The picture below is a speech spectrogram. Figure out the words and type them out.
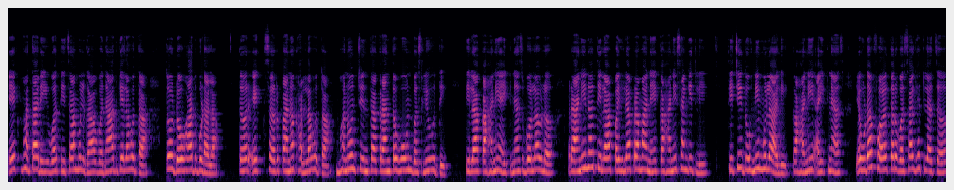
एक म्हातारी व तिचा मुलगा वनात गेला होता. तो डोहात बुडाला. तर एक सरपानं खाल्ला होता. म्हणून चिंताक्रांत होऊन बसली होती. तिला कहाणी ऐकण्यास बोलावलं. राणीनं तिला पहिल्याप्रमाणे कहाणी सांगितली. तिची दोन्ही मुलं आली. कहाणी ऐकण्यास एवढं फळ तर वसा घेतल्याचं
